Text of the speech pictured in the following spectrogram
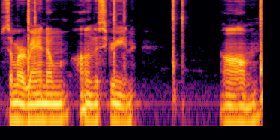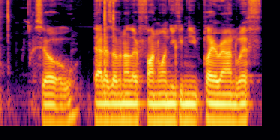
somewhere random on the screen. Um, so that is another fun one you can play around with.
